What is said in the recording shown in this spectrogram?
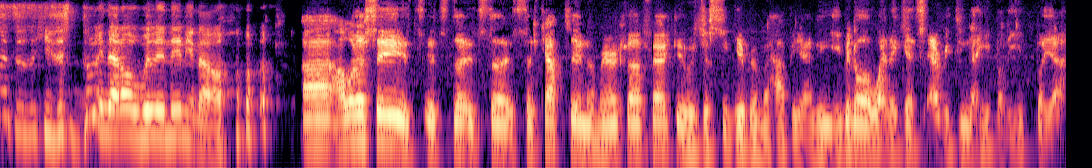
just he's just doing that all willy nilly now. Uh, I want to say it's it's the it's the it's the Captain America effect. It was just to give him a happy ending, even though it went against everything that he believed. But yeah,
